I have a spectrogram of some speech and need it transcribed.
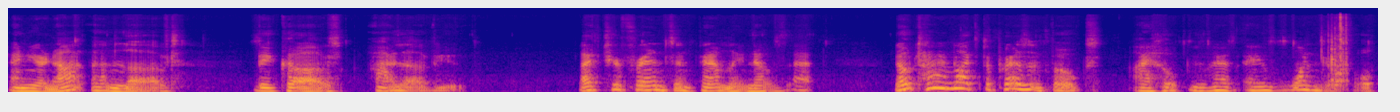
and you're not unloved because I love you. Let your friends and family know that. No time like the present, folks. I hope you have a wonderful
